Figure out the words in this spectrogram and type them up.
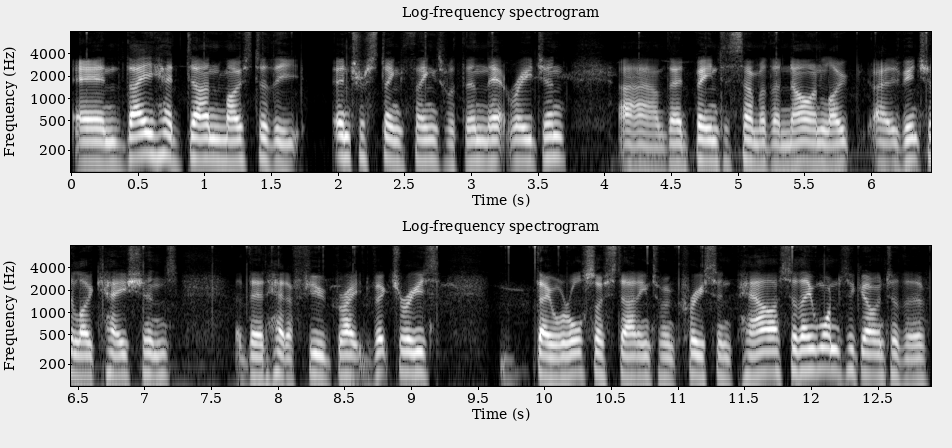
And they had done most of the interesting things within that region. Um, they'd been to some of the known lo- uh, adventure locations, they'd had a few great victories. They were also starting to increase in power, so they wanted to go into the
